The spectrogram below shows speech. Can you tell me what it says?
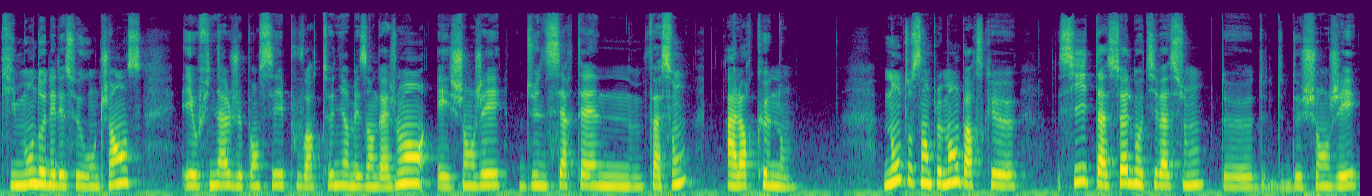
qui m'ont donné des secondes chances et au final je pensais pouvoir tenir mes engagements et changer d'une certaine façon alors que non. Non tout simplement parce que si ta seule motivation de, de, changer,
